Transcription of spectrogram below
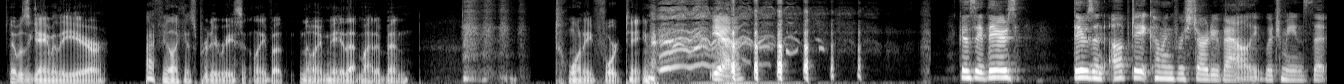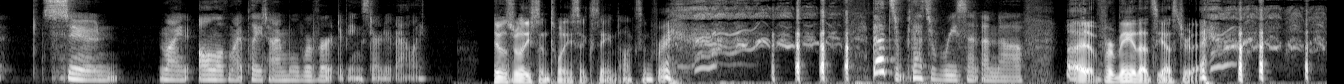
It was a game of the year. I feel like it's pretty recently, but knowing me, that might have been 2014. yeah. Because there's there's an update coming for Stardew Valley, which means that soon my all of my playtime will revert to being Stardew Valley. It was released in 2016, Oxenfree. that's that's recent enough. Uh, for me, that's yesterday.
